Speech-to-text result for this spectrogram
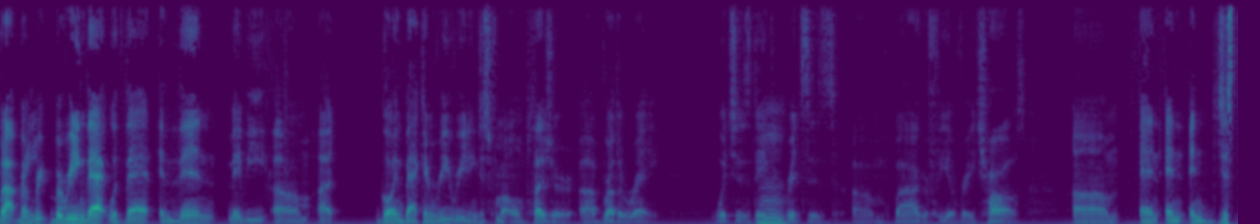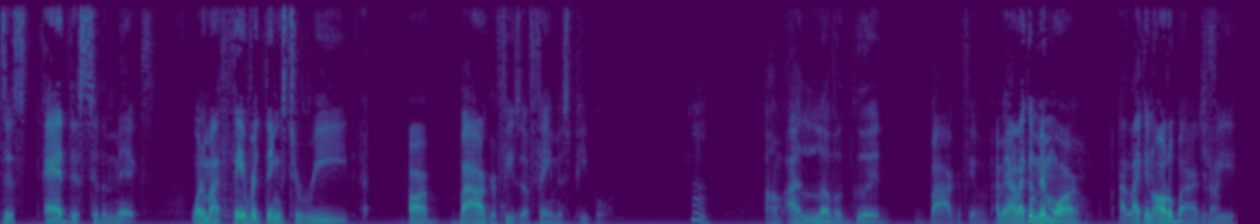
But, I, Right. re- but reading that with that, and then maybe um, uh, going back and rereading just for my own pleasure, uh, Brother Ray, which is David Ritz's um, biography of Ray Charles, um, and and and just to add this to the mix, one of my favorite things to read are biographies of famous people. Hmm. Um, I love a good biography. Of, I mean, I like a memoir. I like an autobiography,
